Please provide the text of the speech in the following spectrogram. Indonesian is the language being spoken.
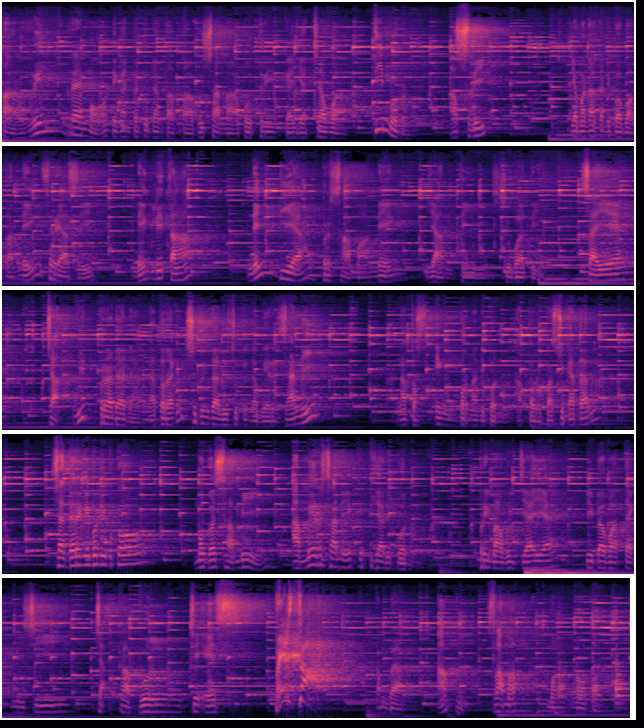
Tari Remo dengan bentuk dan tata busana putri gaya Jawa Timur asli yang mana akan dibawakan Neng Seriasi, Neng Lita, Neng Dia bersama Neng Yanti Subati. Saya Cak Wit Pradana ngaturaken sugeng tali sugeng ngamirsani ngatos ing purnanipun atur pasukatan. Saderengipun ibu moga sami amir sani kebiaripun Prima Wijaya di bawah teknisi Cak Kabul CS Pesta! Kembang Api Selamat menonton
